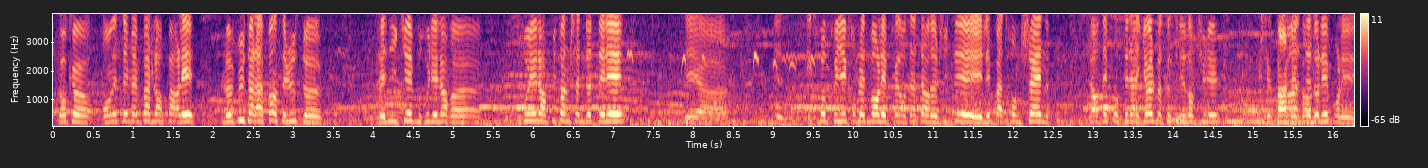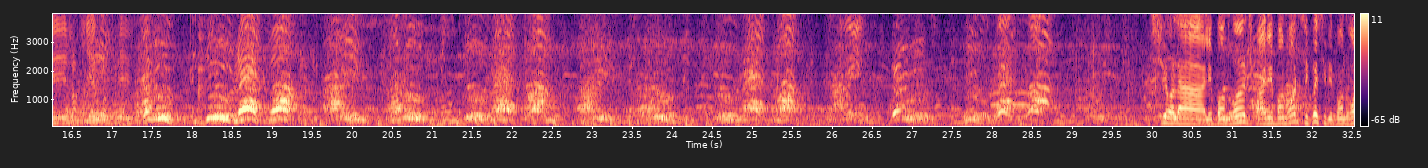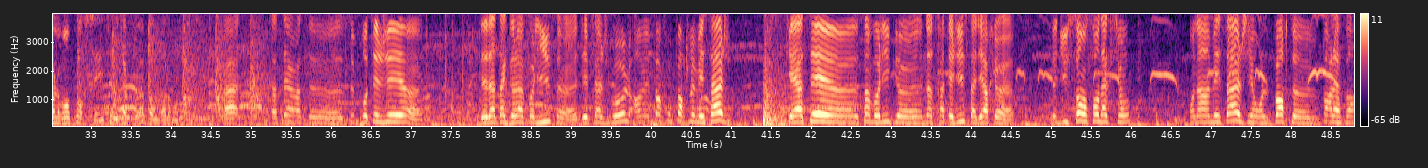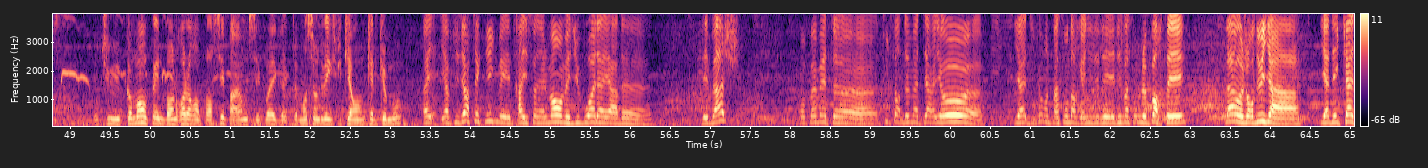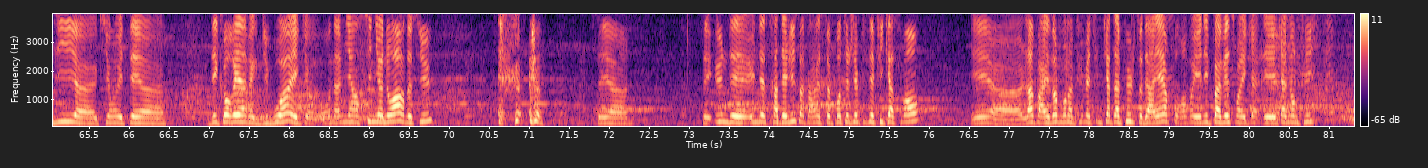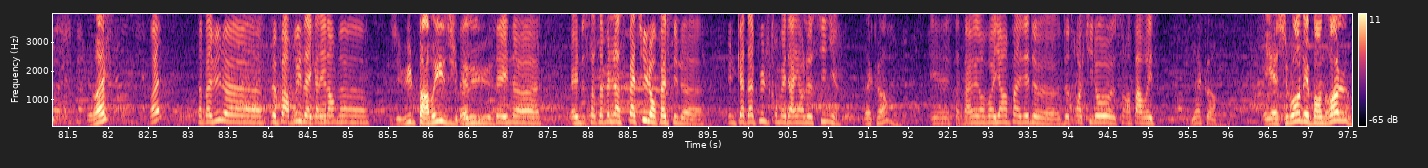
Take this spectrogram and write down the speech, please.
Donc, euh, on n'essaye même pas de leur parler. Le but à la fin, c'est juste de les niquer, brûler leur, euh, brûler leur putain de chaîne de télé. Et exproprier complètement les présentateurs de JT et les patrons de chaîne, leur défoncer la gueule parce que c'est des enculés. Je te parle Ah, désolé pour les gens qui aiment s'enculer. Sur la- les banderoles, je parlais des banderoles, c'est quoi? C'est des banderoles renforcées? Ça veut dire quoi, banderoles renforcées? Ah, ça sert à se, se protéger euh, des attaques de la police, euh, des flashballs, en même temps qu'on porte le message, ce qui est assez euh, symbolique de notre stratégie, c'est-à-dire que c'est du sens en action. On a un message et on le porte euh, par la force. Tu, Comment on fait une banderole renforcée, par exemple C'est quoi exactement Si on devait expliquer en quelques mots? Ouais, Il y a plusieurs techniques, mais traditionnellement, on met du bois derrière de- des bâches. On peut mettre euh, toutes sortes de matériaux. euh, Il y a différentes façons d'organiser des, des façons de le porter. Là, aujourd'hui, il y a, il y a des caddies euh, qui ont été décorés avec du bois et qu'on a mis un signe noir dessus. C'est euh, une, des, une des stratégies, ça permet de se protéger plus efficacement. Et euh, là, par exemple, on a pu mettre une catapulte derrière pour envoyer des pavés sur les, ca- les camions de flics. Vrai? Ouais T'as pas vu le, le pare-brise avec un énorme. euh, J'ai vu le pare-brise, j'ai pas vu. C'est une, une- Ça s'appelle la spatule en fait, c'est une, une catapulte qu'on met derrière le signe. D'accord, Et ça permet d'envoyer un pavé de, de 3 kg sur un pare-brise. d'accord. Et il y a souvent des banderoles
